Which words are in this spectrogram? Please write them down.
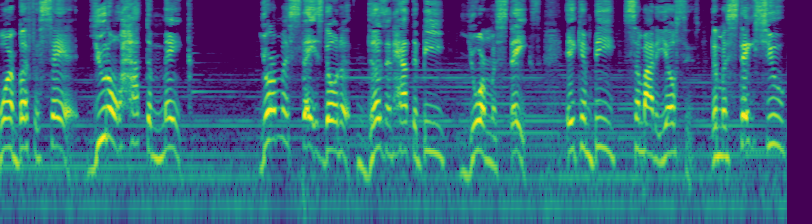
Warren Buffett said, you don't have to make your mistakes don't doesn't have to be your mistakes. It can be somebody else's. The mistakes you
